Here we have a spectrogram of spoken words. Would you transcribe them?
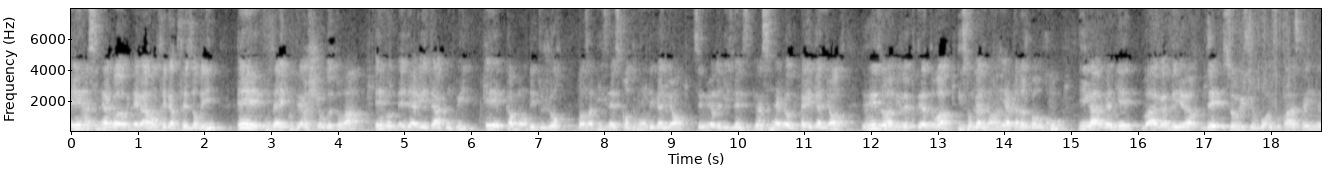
et la synagogue, elle a rentré de la trésorerie, et vous avez écouté un chiot de Torah, et votre neder, il était accompli, et comme on dit toujours, dans un business, quand tout le monde est gagnant, c'est le meilleur des business. La synagogue, elle est gagnante, les hommes, ils ont écouté la Torah, ils sont gagnants, et Akadosh Baruch Hu, il a gagné, va la meilleure des solutions. Bon, il ne faut pas faire une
